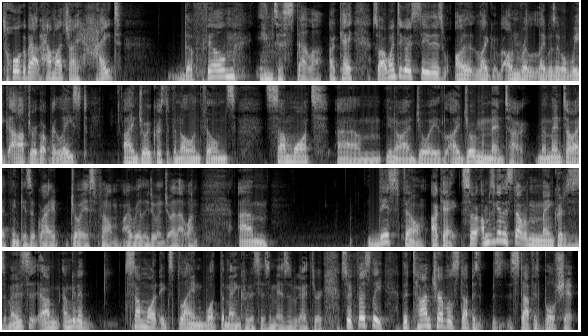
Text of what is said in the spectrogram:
talk about how much I hate the film Interstellar. Okay. So I went to go see this uh, like on, like it was like a week after it got released. I enjoy Christopher Nolan films somewhat. Um, you know, I enjoy I enjoy Memento. Memento, I think, is a great, joyous film. I really do enjoy that one. Um, this film, okay, so I'm just going to start with my main criticism, and this, I'm, I'm going to somewhat explain what the main criticism is as we go through. So, firstly, the time travel stuff is stuff is bullshit.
